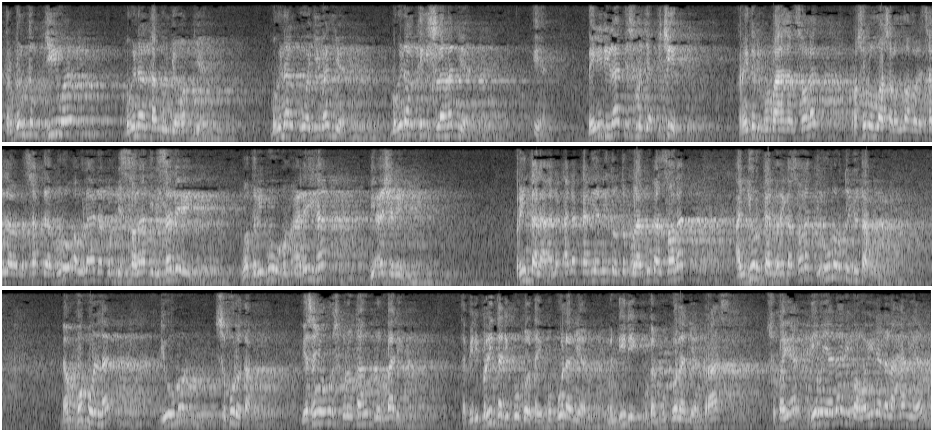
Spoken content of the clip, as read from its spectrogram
terbentuk jiwa mengenal tanggung jawabnya, mengenal kewajibannya, mengenal keislamannya. Iya. Dan ini dilatih semenjak kecil. Karena itu di pembahasan solat Rasulullah sallallahu alaihi wasallam bersabda muru auladakum bis salati bi sab'in wadribuhum 'alayha bi ashrin. Perintahlah anak-anak kalian itu untuk melakukan salat anjurkan mereka salat di umur tujuh tahun. Dan pukullah di umur sepuluh tahun. Biasanya umur sepuluh tahun belum balik. Tapi diperintah dipukul tapi pukulan yang mendidik bukan pukulan yang keras supaya dia menyadari bahawa ini adalah hal yang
